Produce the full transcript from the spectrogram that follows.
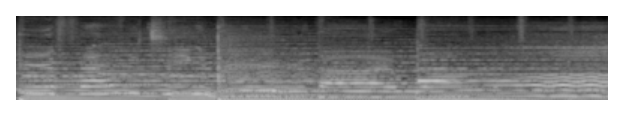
日飞，今日待我。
